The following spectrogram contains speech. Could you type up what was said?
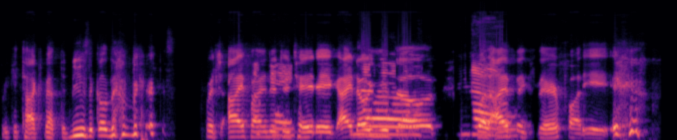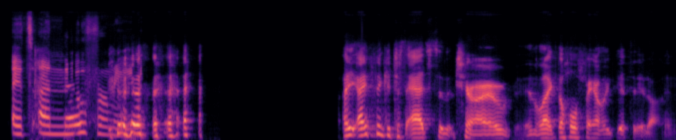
we could talk about the musical numbers, which I find Okay. entertaining. I know you No. but I think they're funny. it's a no for me. I I think it just adds to the charm, and like the whole family gets in on it.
